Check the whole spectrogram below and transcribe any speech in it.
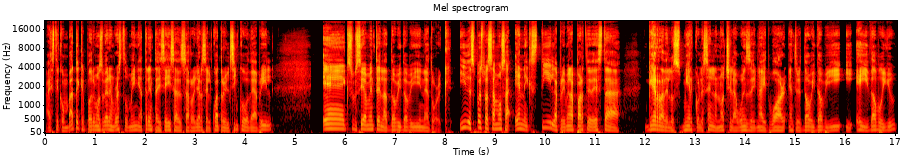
a este combate que podremos ver en WrestleMania 36 a desarrollarse el 4 y el 5 de abril exclusivamente en la WWE Network. Y después pasamos a NXT, la primera parte de esta guerra de los miércoles en la noche, la Wednesday Night War entre WWE y AEW.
